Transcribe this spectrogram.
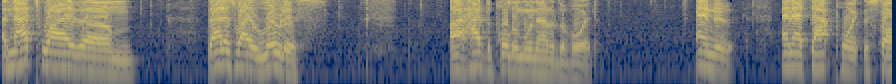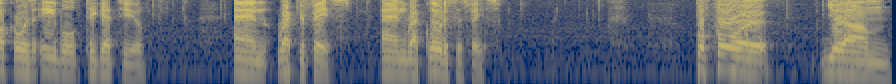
and that's why the um, that is why Lotus uh, had to pull the moon out of the void, and and at that point the Stalker was able to get to you and wreck your face and wreck Lotus's face before your um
